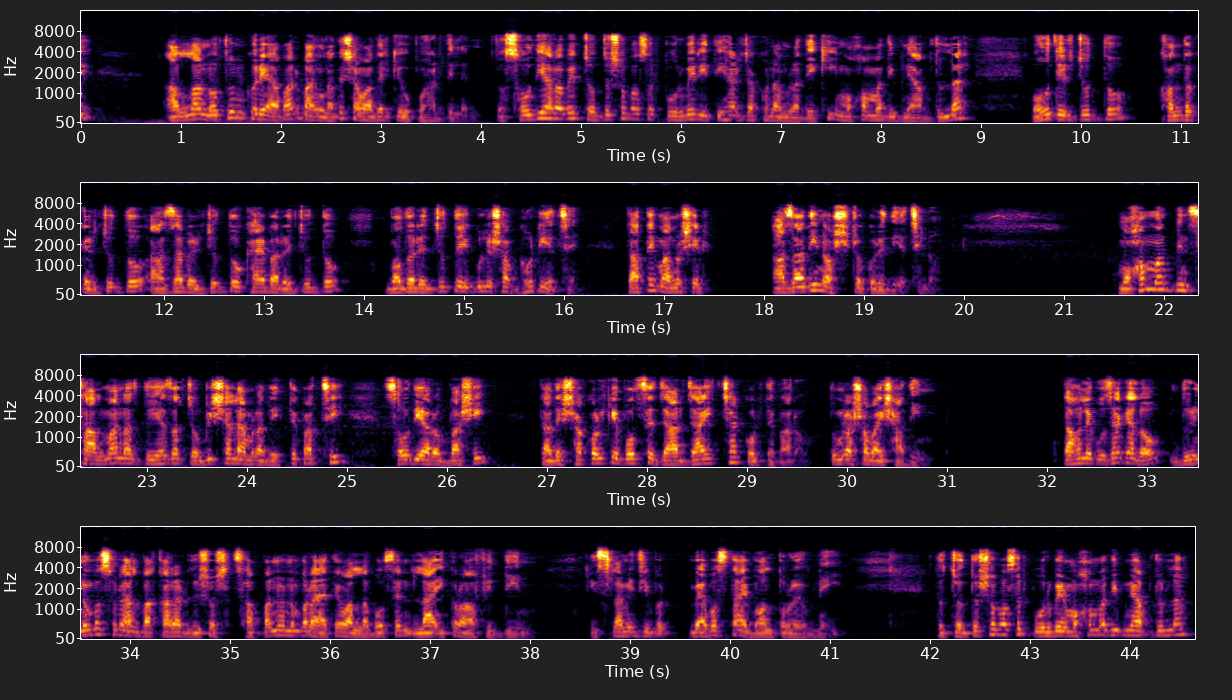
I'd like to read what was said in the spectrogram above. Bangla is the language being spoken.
আল্লাহ নতুন করে আবার বাংলাদেশ আমাদেরকে উপহার দিলেন। তো সৌদি আরবের চোদ্দশো বছর পূর্বের ইতিহাস যখন আমরা দেখি, মোহাম্মদ ইবনে আবদুল্লার ওহুদের যুদ্ধ, খন্দকের যুদ্ধ আজাবের যুদ্ধ, খায়বারের যুদ্ধ, বদরের যুদ্ধ, এগুলো সব ঘটিয়েছে। তাতে মানুষের আজাদি নষ্ট করে দিয়েছিল। মোহাম্মদ বিন সালমান আজ দুই হাজার চব্বিশ সালে আমরা দেখতে পাচ্ছি, সৌদি আরববাসী তাদের সকলকে বলছে, যার যা ইচ্ছা করতে পারো। তোমরা সবাই স্বাধীন। তাহলে বোঝা গেল, দুই নম্বর সুরা আল বাকারার দুইশো ছাপ্পান্ন নম্বর আয়াতেও আল্লাহ বলছেন, লা ইকর দিন। ইসলামী জীবন ব্যবস্থায় বল প্রয়োগ নেই। তো চোদ্দশো বছর পূর্বের মোহাম্মদ ইবনে আবদুল্লাহ,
